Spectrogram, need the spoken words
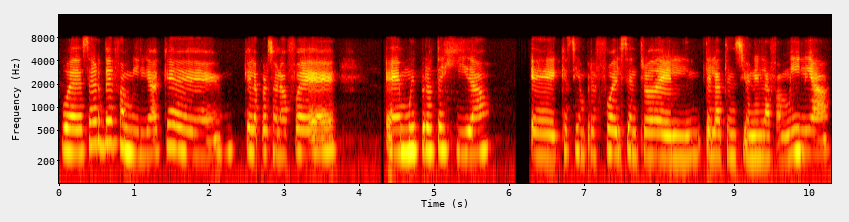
puede ser de familia que, la persona fue eh, muy protegida, eh, que siempre fue el centro de la atención en la familia,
